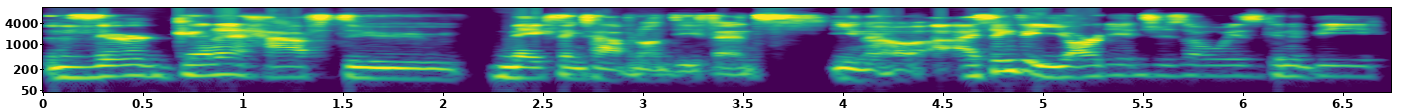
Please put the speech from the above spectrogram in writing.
they're gonna have to make things happen on defense. You know, I think the yardage is always going to be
